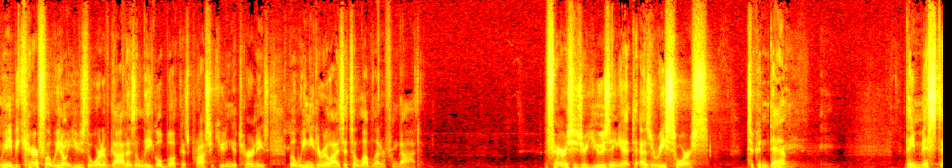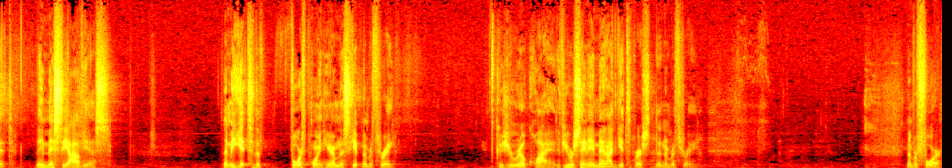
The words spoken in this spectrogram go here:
We need to be careful that we don't use the Word of God as a legal book, as prosecuting attorneys, but we need to realize it's a love letter from God. The Pharisees are using it as a resource to condemn. They missed it, they missed the obvious. Let me get to the fourth point here. I'm going to skip number three because you're real quiet. If you were saying amen, I'd get to verse the number three. Number four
